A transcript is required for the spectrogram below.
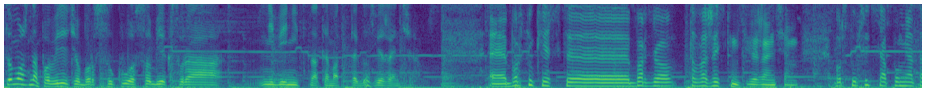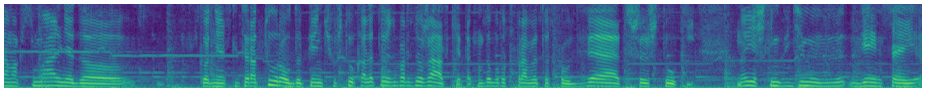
Co można powiedzieć o borsuku, osobie, która nie wie nic na temat tego zwierzęcia? E, Borsuk jest e, bardzo towarzyskim zwierzęciem. Borsuczyca pomiata maksymalnie do, zgodnie z literaturą, do pięciu sztuk, ale to jest bardzo rzadkie. Tak na dobrą sprawę to są dwie, trzy sztuki. No jeśli widzimy więcej e,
